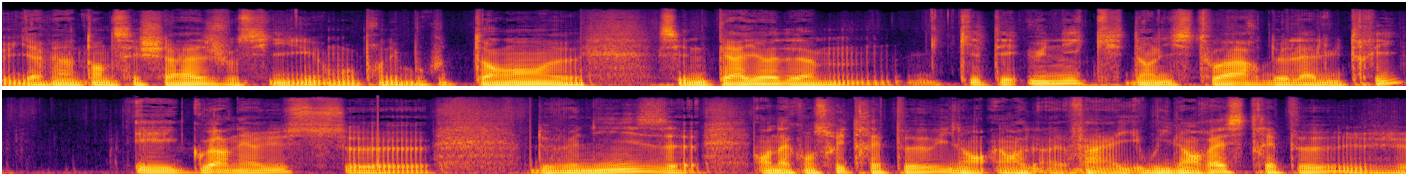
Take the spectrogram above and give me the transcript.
il y avait un temps de séchage aussi, on prenait beaucoup de temps. C'est une période qui était unique dans l'histoire de la lutherie. Et Guarnerius euh, de Venise en a construit très peu, il en, enfin, où il en reste très peu. Je,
